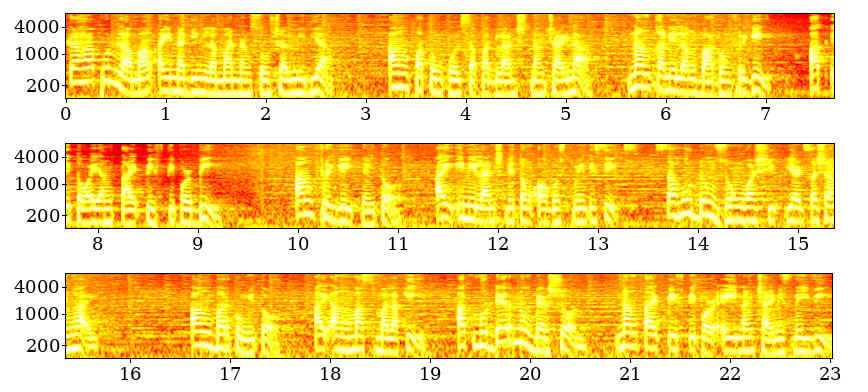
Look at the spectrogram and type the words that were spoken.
Kahapon lamang ay naging laman ng social media ang patungkol sa pag-launch ng China ng kanilang bagong frigate at ito ay ang Type 54B. Ang frigate na ito ay inilaunch nitong August 26 sa Hudong Zonghua Shipyard sa Shanghai. Ang barkong ito ay ang mas malaki at modernong bersyon ng Type 54A ng Chinese Navy.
